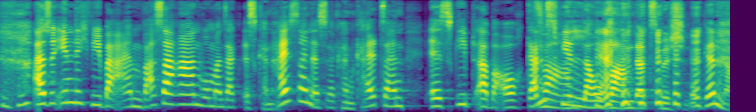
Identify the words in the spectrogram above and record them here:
Mhm. Also ähnlich wie bei einem Wasserhahn, wo man sagt, es kann heiß sein, es kann kalt sein, es gibt aber auch ganz Warm. viel lauwarm dazwischen. genau.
